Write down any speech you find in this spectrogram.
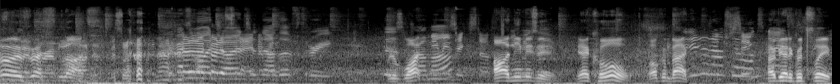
oh, that's nuts. Nicola Jones, another three. There's what? New music stuff. oh, new music. Yeah, cool. Welcome back. I didn't have to look Hope you had a good sleep.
